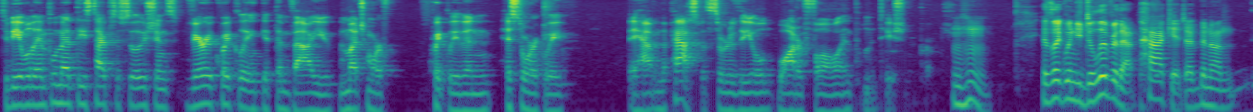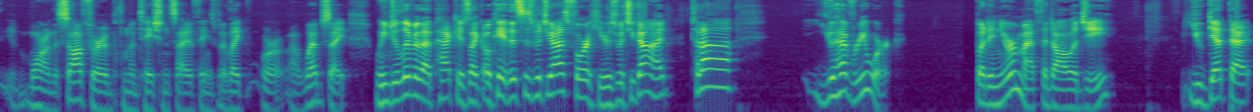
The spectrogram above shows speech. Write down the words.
to be able to implement these types of solutions very quickly and get them value much more quickly than historically they have in the past with sort of the old waterfall implementation approach. Mm-hmm. Because like when you deliver that package, I've been on more on the software implementation side of things, but like or a website. When you deliver that package, like okay, this is what you asked for. Here's what you got. Ta-da! You have rework, but in your methodology, you get that.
